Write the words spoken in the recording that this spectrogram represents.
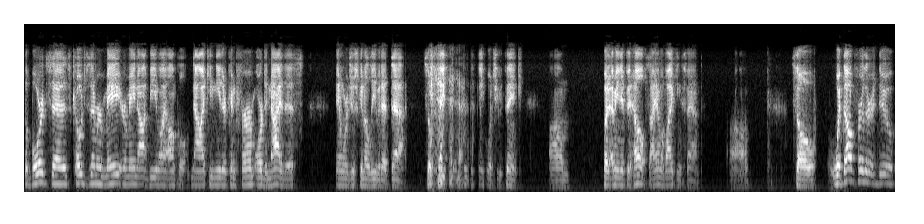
the board says Coach Zimmer may or may not be my uncle. Now I can neither confirm or deny this, and we're just going to leave it at that. So please think what you think. Um, but I mean, if it helps, I am a Vikings fan. Uh, so without further ado,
